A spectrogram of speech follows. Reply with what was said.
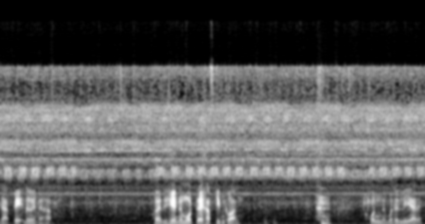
อย่าเป๊ะเลยนะครับ เพื่อจะเห็นให้หมดได้ครับกินก่อน คนเนี่ยบไดเลียเลย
